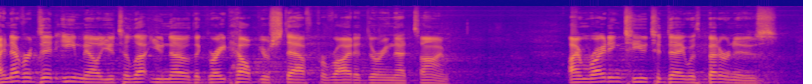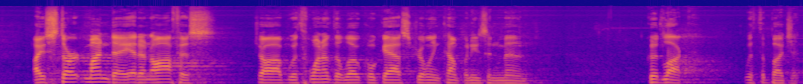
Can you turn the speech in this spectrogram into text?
I never did email you to let you know the great help your staff provided during that time. I'm writing to you today with better news. I start Monday at an office job with one of the local gas drilling companies in Moon. Good luck with the budget.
